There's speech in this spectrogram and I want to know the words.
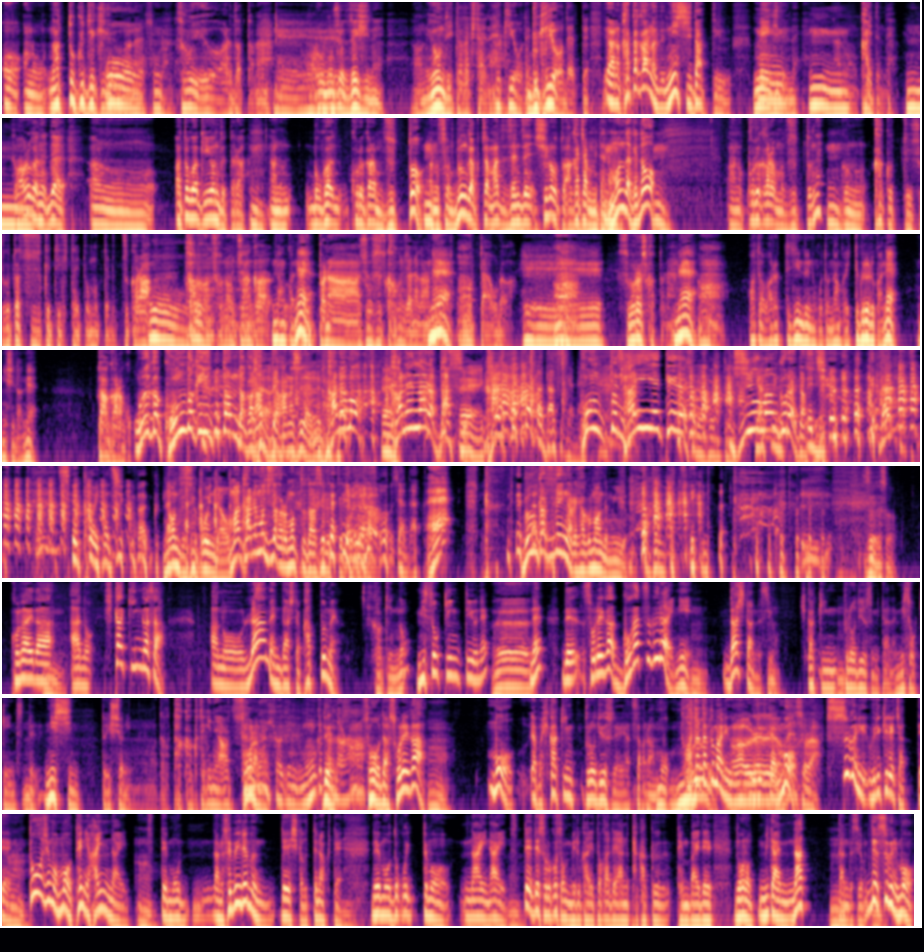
ああの、納得できるようなね。そうなんだ。そういうあれだったね。へあれ面白い。ぜひね、あの、読んでいただきたいね。不器用で。不器用でって。いや、あの、カタカナで西田っていう名義でね、あの、書いてんだよ。うん。俺がね、で、あの後書き読んでたら、あの、僕はこれからもずっと、うん、あの、その文学ってまだ全然素人赤ちゃんみたいなもんだけど、うん、あの、これからもずっとね、うん、この書くっていう仕事は続けていきたいと思ってるっつうから、多分そのうちなんか、なんかね、立派な小説書くんじゃないかなと思ったよ、俺は。へえ、素晴らしかったね。ね。うん。あとは笑って人類のことなんか言ってくれるかね西田ね。だから、俺がこんだけ言ったんだからって話だよね。金も、金なら出すよ。え金なら出すじゃない。本当に。最低だよ、それは本当に。10万ぐらい出すよ。10万ぐらい。せこいな、10万ぐらい。なんでせこいんだよ。お前金持ちだからもっと出せるってことか。いやそうじゃない。え？分割でいいなら100万でもいいよ。分割でいいなら。そうそう。この間、うん、あの、ヒカキンがさ、あの、ラーメン出したカップ麺。ヒカキンの？味噌菌っていうね。へね。で、それが5月ぐらいに出したんですよ。うん、ヒカキンプロデュースみたいな味噌菌つって、うん、日清と一緒に。だから多角的にあってそうなの。ヒカキン儲けたんだな。そう、だからそれが、もう、やっぱヒカキンプロデュースでやってたから、もう瞬く間に売り切れもうすぐに売り切れちゃって、当時ももう手に入んないっつって、もう、あの、セブンイレブンでしか売ってなくて、で、もうどこ行ってもないないっつって、で、それこそメルカリとかであの高く転売でどうのみたいになったんですよ。で、すぐにも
